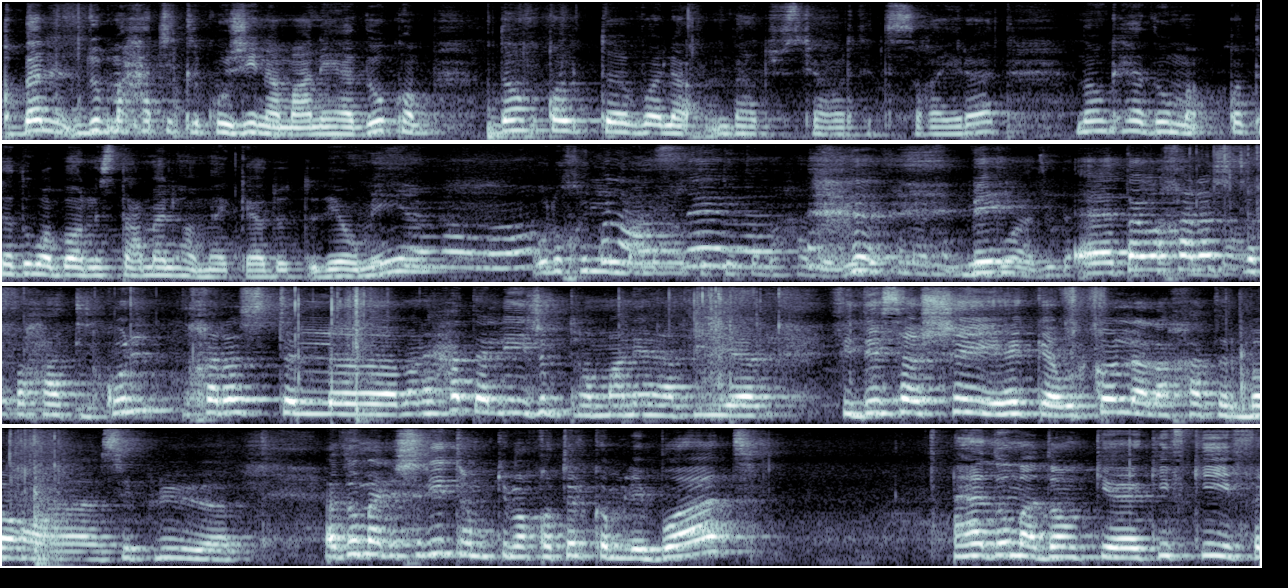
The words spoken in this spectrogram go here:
قبل دوب ما حطيت الكوجينة معناها هذوكم. donc قلت voilà من بعد juste الصغيرات. donc هذوما قلت هذوما bon نستعملهم هكا يوميا. والآخرين معناها حاجة توا خرجت الفحات الكل. خرجت معناها حتى اللي جبتهم معناها في في des sachets هكا والكل على خاطر bon c'est plus هذوما اللي شريتهم كيما قلت لكم les boîtes. هذوما donc كيف كيف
